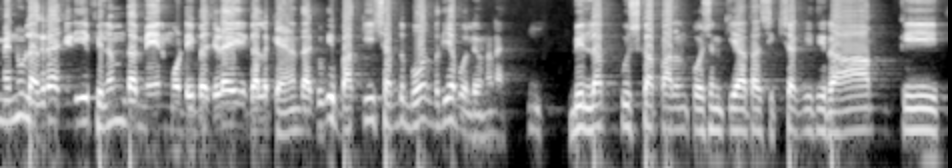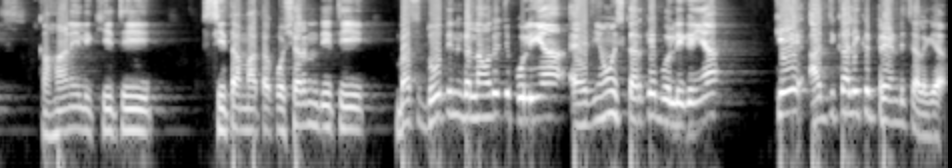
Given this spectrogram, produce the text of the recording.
ਮੈਨੂੰ ਲੱਗ ਰਿਹਾ ਜਿਹੜੀ ਇਹ ਫਿਲਮ ਦਾ ਮੇਨ ਮੋਟਿਵ ਹੈ ਜਿਹੜਾ ਇਹ ਗੱਲ ਕਹਿਣ ਦਾ ਕਿਉਂਕਿ ਬਾਕੀ ਸ਼ਬਦ ਬਹੁਤ ਵਧੀਆ ਬੋਲੇ ਉਹਨਾਂ ਨੇ। ਵੀ ਲਵ ਕੁਸ਼ ਦਾ ਪਾਲਨ ਪੋਸ਼ਣ ਕੀਤਾ ਥਾ ਸਿੱਖਿਆ ਕੀ ਰਾਮ ਕੀ ਕਹਾਣੀ ਲਿਖੀ ਥੀ ਸੀਤਾ ਮਾਤਾ ਕੋ ਸ਼ਰਨ ਦੀ ਥੀ। ਬਸ ਦੋ ਤਿੰਨ ਗੱਲਾਂ ਉਹਦੇ ਚ ਬੋਲੀਆਂ ਇਹ ਜਿਹੀਆਂ ਇਸ ਕਰਕੇ ਬੋਲੀ ਗਈਆਂ ਕਿ ਅੱਜ ਕੱਲ ਇੱਕ ਟ੍ਰੈਂਡ ਚੱਲ ਗਿਆ।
